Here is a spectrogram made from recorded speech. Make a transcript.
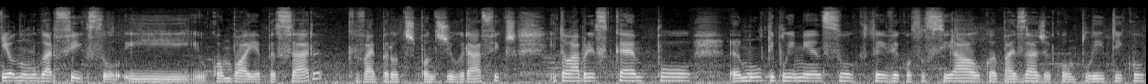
eu num lugar fixo e o comboio a passar, que vai para outros pontos geográficos, então abre esse campo uh, múltiplo imenso que tem a ver com o social, com a paisagem, com o político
